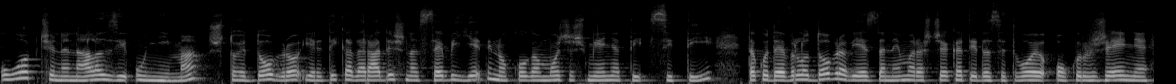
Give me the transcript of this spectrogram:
uopće ne nalazi u njima, što je dobro jer ti kada radiš na sebi jedino koga možeš mijenjati si ti, tako da je vrlo dobra vijest da ne moraš čekati da se tvoje okruženje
